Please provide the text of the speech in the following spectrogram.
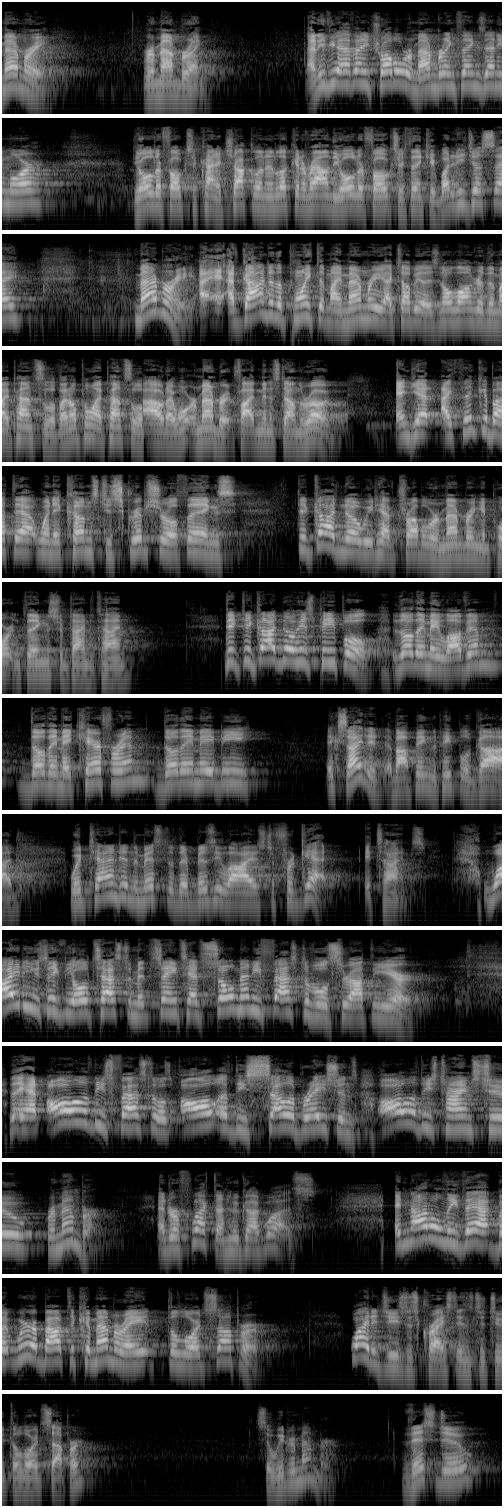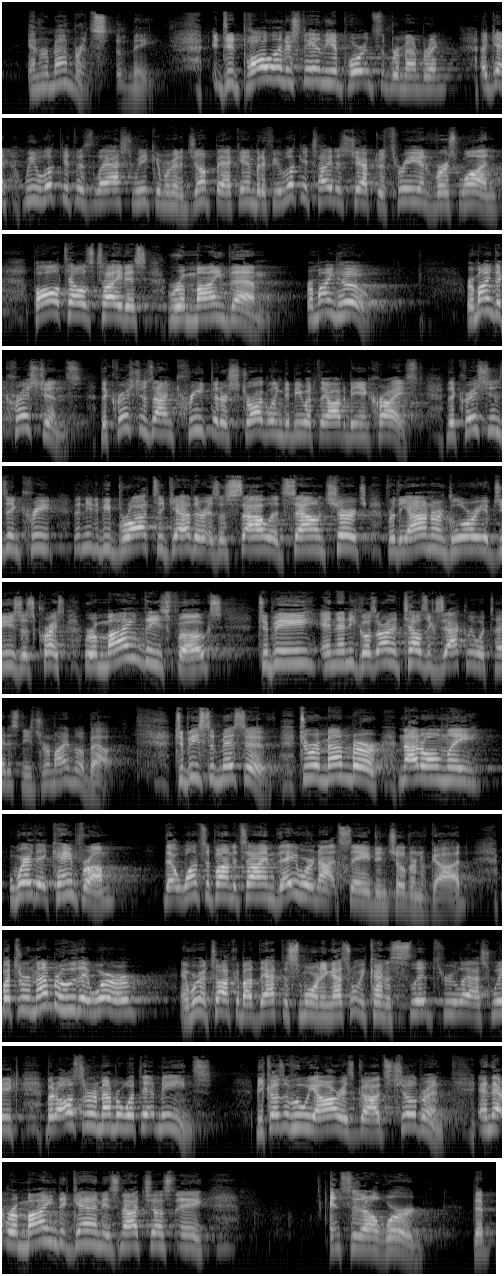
Memory, remembering. Any of you have any trouble remembering things anymore? The older folks are kind of chuckling and looking around. The older folks are thinking, what did he just say? Memory. I, have gotten to the point that my memory, I tell you, is no longer than my pencil. If I don't pull my pencil out, I won't remember it five minutes down the road. And yet, I think about that when it comes to scriptural things. Did God know we'd have trouble remembering important things from time to time? Did, did God know his people, though they may love him, though they may care for him, though they may be excited about being the people of God, would tend in the midst of their busy lives to forget at times? Why do you think the Old Testament saints had so many festivals throughout the year? They had all of these festivals, all of these celebrations, all of these times to remember and reflect on who God was. And not only that, but we're about to commemorate the Lord's Supper. Why did Jesus Christ institute the Lord's Supper? So we'd remember. This do in remembrance of me. Did Paul understand the importance of remembering? Again, we looked at this last week and we're going to jump back in, but if you look at Titus chapter 3 and verse 1, Paul tells Titus, remind them. Remind who? Remind the Christians, the Christians on Crete that are struggling to be what they ought to be in Christ, the Christians in Crete that need to be brought together as a solid, sound church for the honor and glory of Jesus Christ. Remind these folks to be, and then he goes on and tells exactly what Titus needs to remind them about. To be submissive, to remember not only where they came from, that once upon a time they were not saved and children of God, but to remember who they were and we're going to talk about that this morning. That's what we kind of slid through last week. But also remember what that means because of who we are as God's children. And that remind again is not just a incidental word that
